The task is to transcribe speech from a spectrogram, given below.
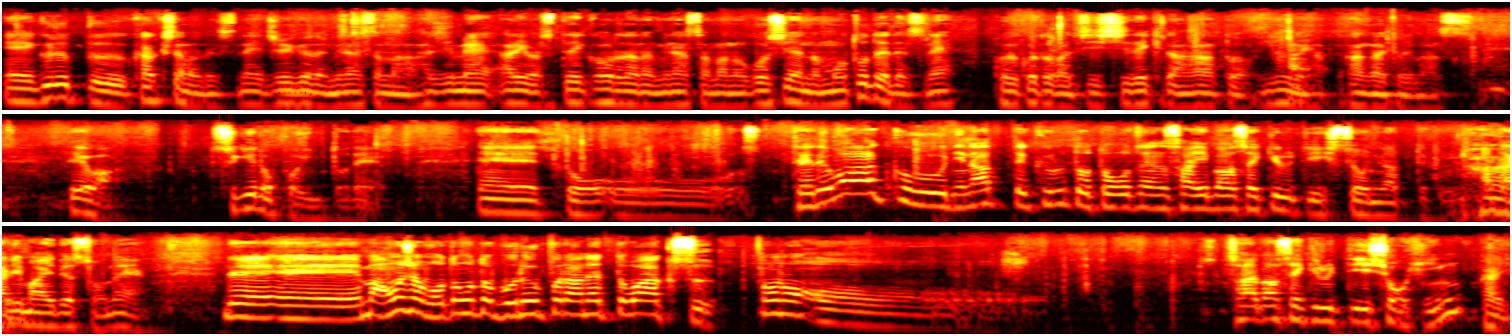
えー、グループ各社のですね、従業員の皆様はじめ、あるいはステークホルダーの皆様のご支援のもとでですね、こういうことが実施できたなというふうに考えております。はい、では、次のポイントで、えー、っと、テレワークになってくると当然サイバーセキュリティ必要になってくる。当たり前ですよね。はい、で、えー、まあ、御社もともとブループラネットワークスとの、サイバーセキュリティ商品、はい、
